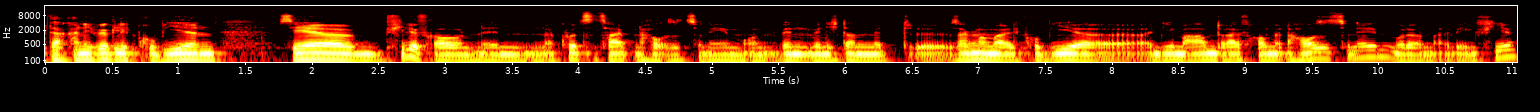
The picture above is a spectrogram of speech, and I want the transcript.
da kann ich wirklich probieren, sehr viele Frauen in einer kurzen Zeit nach Hause zu nehmen. Und wenn, wenn ich dann mit, äh, sagen wir mal, ich probiere an jedem Abend drei Frauen mit nach Hause zu nehmen oder meinetwegen vier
